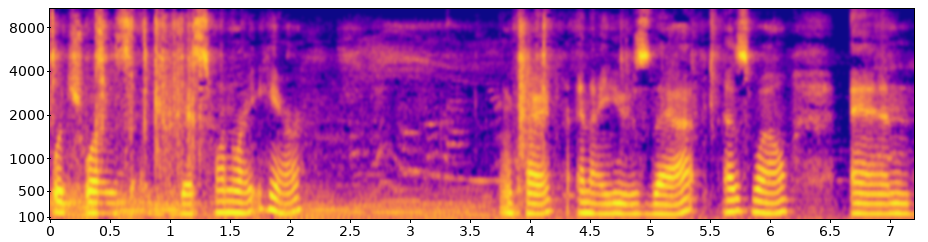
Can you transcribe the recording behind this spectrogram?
which was this one right here. Okay, and I used that as well. And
